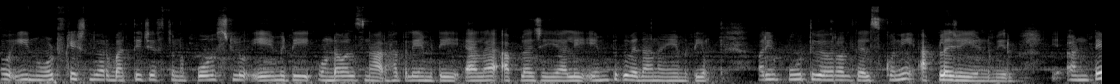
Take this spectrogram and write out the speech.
సో ఈ నోటిఫికేషన్ ద్వారా భర్తీ చేస్తున్న పోస్టులు ఏమిటి? ఉండవలసిన అర్హతలు ఏమిటి? ఎలా అప్లై చేయాలి? ఎంపిక విధానం ఏమిటి? మరియు పూర్తి వివరాలు తెలుసుకొని అప్లై చేయండి మీరు. అంటే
